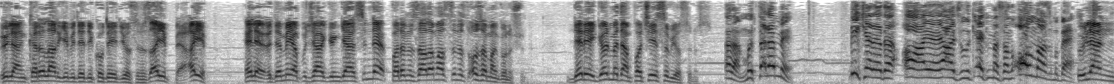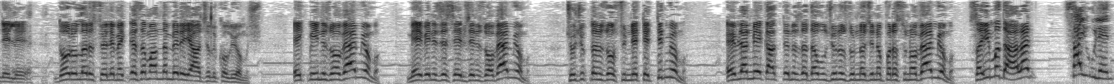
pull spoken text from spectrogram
Ülen karılar gibi dedikodu ediyorsunuz. Ayıp be ayıp. Hele ödeme yapacağı gün gelsin de paranızı alamazsınız o zaman konuşun. Dereyi görmeden paçayı sıvıyorsunuz. Lan muhterem mi? Bir kere de ağaya yağcılık etmesen olmaz mı be? Ülen deli. Doğruları söylemek ne zamandan beri yağcılık oluyormuş. Ekmeğinizi o vermiyor mu? Meyvenize sebzenizi o vermiyor mu? Çocuklarınızı o sünnet ettirmiyor mu? Evlenmeye kalktığınızda davulcunun zurnacının parasını o vermiyor mu? Sayın mı daha lan? Say ulen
